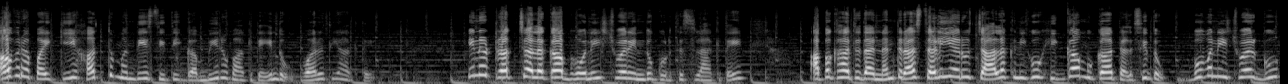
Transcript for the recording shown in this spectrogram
ಅವರ ಪೈಕಿ ಹತ್ತು ಮಂದಿ ಸ್ಥಿತಿ ಗಂಭೀರವಾಗಿದೆ ಎಂದು ವರದಿಯಾಗಿದೆ. ಇನ್ನು ಟ್ರಕ್ ಚಾಲಕ ಭುವನೇಶ್ವರ್ ಎಂದು ಗುರುತಿಸಲಾಗಿದೆ. ಅಪಘಾತದ ನಂತರ ಸ್ಥಳೀಯರು ಚಾಲಕನಿಗೂ ಹಿಗ್ಗಾಮುಗ್ಗ ಥಳಿಸಿದ್ದು, ಭುವನೇಶ್ವರ್ಗೂ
